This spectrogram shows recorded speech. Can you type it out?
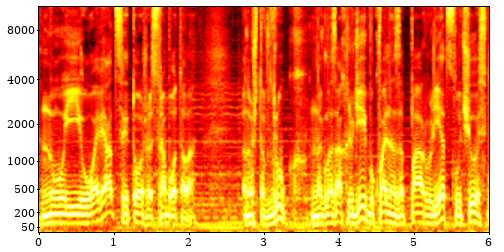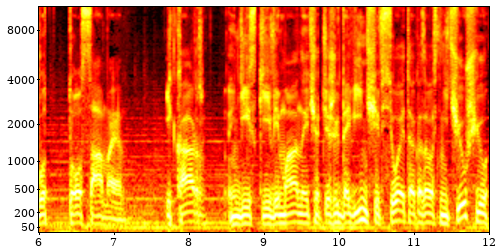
Ну и у авиации тоже сработало. Потому что вдруг на глазах людей буквально за пару лет случилось вот то самое. Икар индийские виманы, чертежи да Винчи, все это оказалось не чушью,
